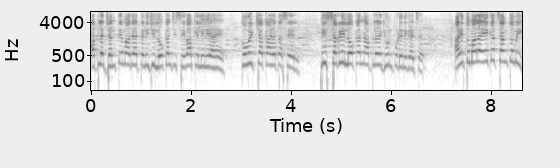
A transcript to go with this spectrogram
आपल्या जनतेमध्ये त्यांनी जी लोकांची सेवा केलेली आहे कोविडच्या काळात असेल ही सगळी लोकांना आपल्याला घेऊन पुढे निघायचं आहे आणि तुम्हाला एकच सांगतो मी.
